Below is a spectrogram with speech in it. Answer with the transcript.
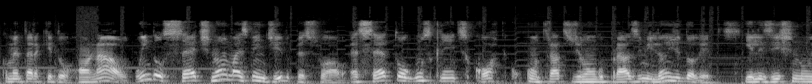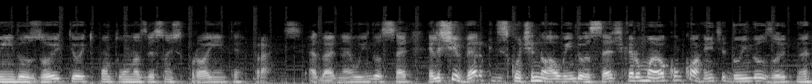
Comentário aqui do Ronald. Windows 7 não é mais vendido, pessoal, exceto alguns clientes Corp com contratos de longo prazo e milhões de doletas. E ele existe no Windows 8 e 8.1 nas versões Pro e Enterprise. Verdade, né? O Windows 7. Eles tiveram que descontinuar o Windows 7, que era o maior concorrente do Windows 8, né?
